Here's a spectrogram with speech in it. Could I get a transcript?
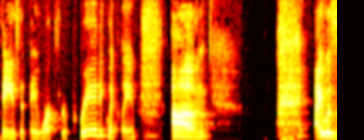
phase that they work through pretty quickly. Um, I was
